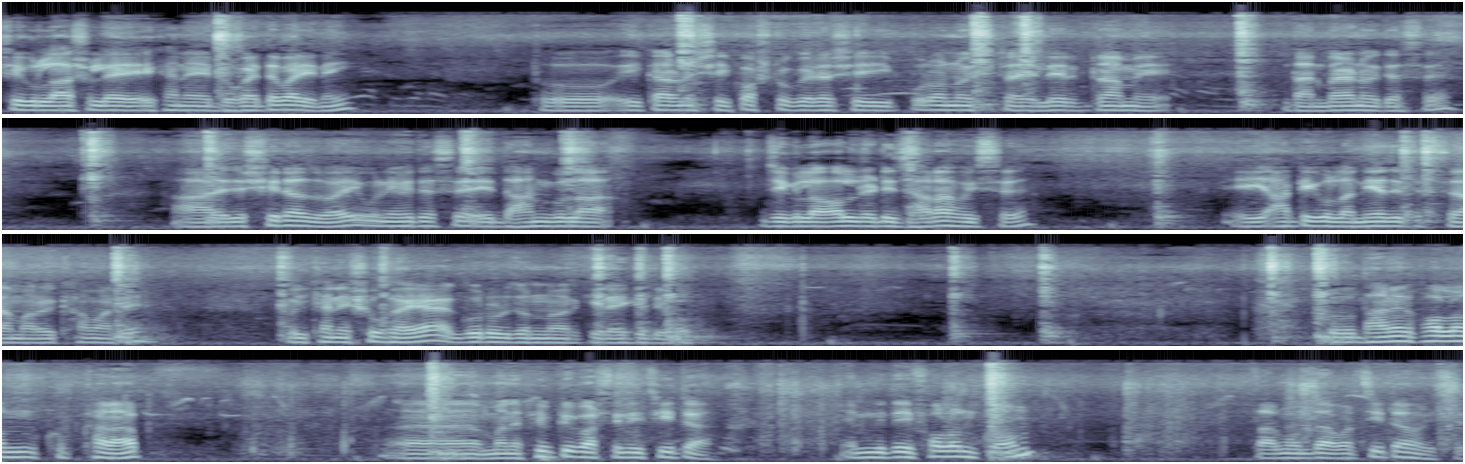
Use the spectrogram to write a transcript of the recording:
সেগুলো আসলে এখানে ঢোকাইতে পারি নাই। তো এই কারণে সেই কষ্ট করে সেই পুরনো স্টাইলের ড্রামে ধান বেড়ানো হইতেছে। আর এই যে সিরাজ ভাই, উনি হইতেছে এই ধানগুলা যেগুলো অলরেডি ঝাড়া হয়েছে এই আটিগুলা নিয়ে যেতেছে আমার ওই খামারে। ওইখানে শুকাইয়া গরুর জন্য আর কি রেখে দেবো। তো ধানের ফলন খুব খারাপ। মানে ফিফটি পার্সেন্টই চিটা। এমনিতেই ফলন কম। তার মধ্যে আবার চিটা হয়েছে।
